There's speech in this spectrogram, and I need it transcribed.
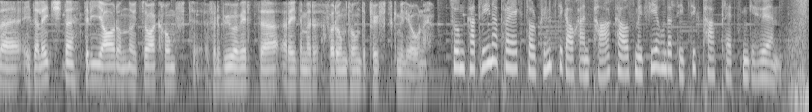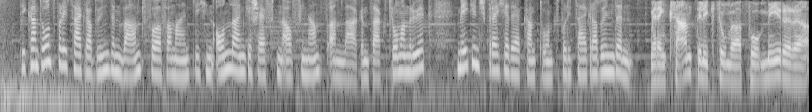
äh, in den letzten drei Jahren und noch in Zukunft verbauen wird, äh, reden wir von rund 150 Millionen. Zum Katrina-Projekt soll künftig auch ein Parkhaus mit 470 Parkplätzen gehören. Die Kantonspolizei Graubünden warnt vor vermeintlichen Online-Geschäften auf Finanzanlagen, sagt Roman Rüegg, Mediensprecher der Kantonspolizei Graubünden. Wir haben Gesamtdeliktssumme von mehreren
